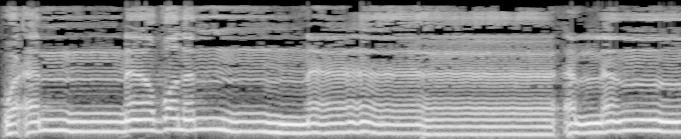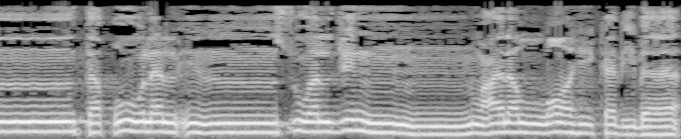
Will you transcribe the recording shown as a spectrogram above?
وأنا ظننا أن لن تقول الإنس والجن على الله كذبا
